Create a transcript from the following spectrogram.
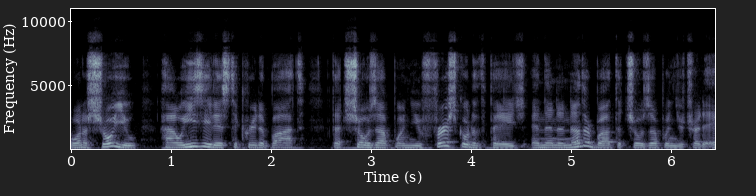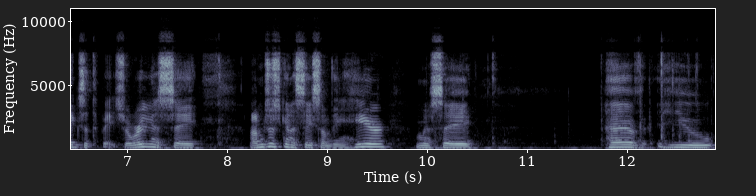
I want to show you how easy it is to create a bot that shows up when you first go to the page and then another bot that shows up when you try to exit the page. So we're going to say I'm just going to say something here. I'm going to say have you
